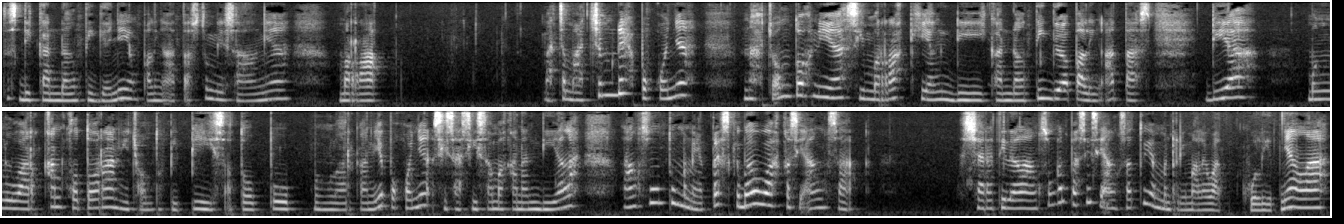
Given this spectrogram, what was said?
Terus di kandang tiganya yang paling atas tuh misalnya merak. Macem-macem deh pokoknya. Nah contoh nih ya si merak yang di kandang tiga paling atas dia mengeluarkan kotoran nih contoh pipis atau pup mengeluarkan ya pokoknya sisa-sisa makanan dia lah langsung tuh menetes ke bawah ke si angsa. Secara tidak langsung kan pasti si angsa tuh yang menerima lewat kulitnya lah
